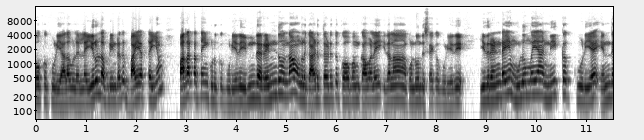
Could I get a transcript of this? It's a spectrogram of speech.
போக்கக்கூடிய அளவில் இல்லை. இருள் அப்படின்றது பயத்தையும் பதட்டத்தையும் கொடுக்கக்கூடியது. இந்த ரெண்டும் தான் உங்களுக்கு அடுத்தடுத்து கோபம் கவலை இதெல்லாம் கொண்டு வந்து சேர்க்கக்கூடியது. இது ரெண்டையும் முழுமையாக நீக்கக்கூடிய எந்த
